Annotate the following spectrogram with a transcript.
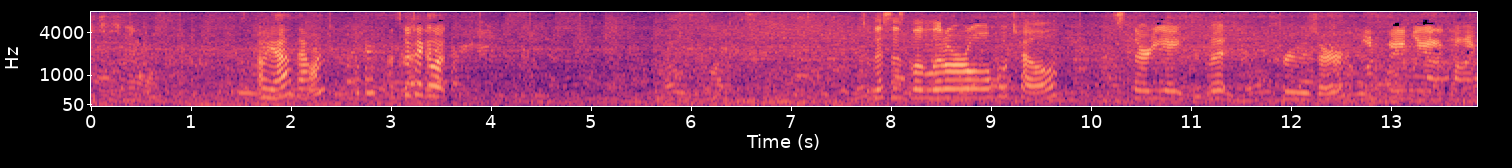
It's this middle one. Oh yeah, that one? Okay, let's go take a look. So this is the literal hotel. It's 38 foot cruiser. One family at a time.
